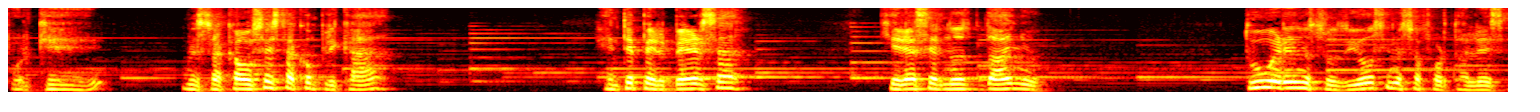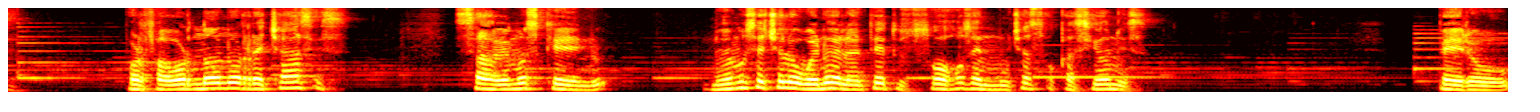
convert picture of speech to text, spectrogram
porque nuestra causa está complicada. Gente perversa quiere hacernos daño. Tú eres nuestro Dios y nuestra fortaleza. Por favor, no nos rechaces. Sabemos que no hemos hecho lo bueno delante de tus ojos en muchas ocasiones. Pero,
